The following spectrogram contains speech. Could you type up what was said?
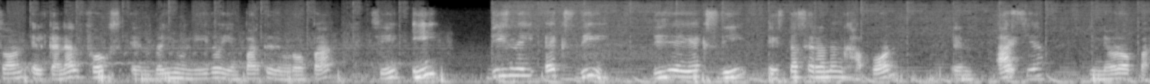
son el canal Fox en Reino Unido y en parte de Europa, ¿sí? Y Disney XD. Disney XD está cerrando en Japón, en Asia y en Europa.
